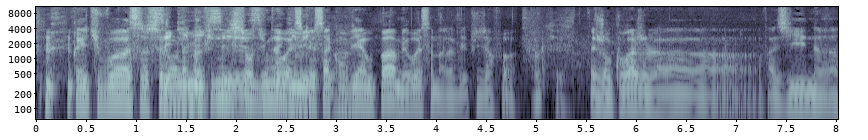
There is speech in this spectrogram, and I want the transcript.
Après, tu vois, selon la définition du mot, est-ce que ça convient ou pas, mais ouais, ça m'est arrivé plusieurs fois. J'encourage, euh, enfin, Zine, euh,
